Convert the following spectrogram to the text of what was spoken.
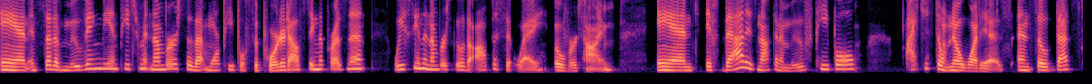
And instead of moving the impeachment numbers so that more people supported ousting the president, we've seen the numbers go the opposite way over time. And if that is not going to move people, I just don't know what is. And so that's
